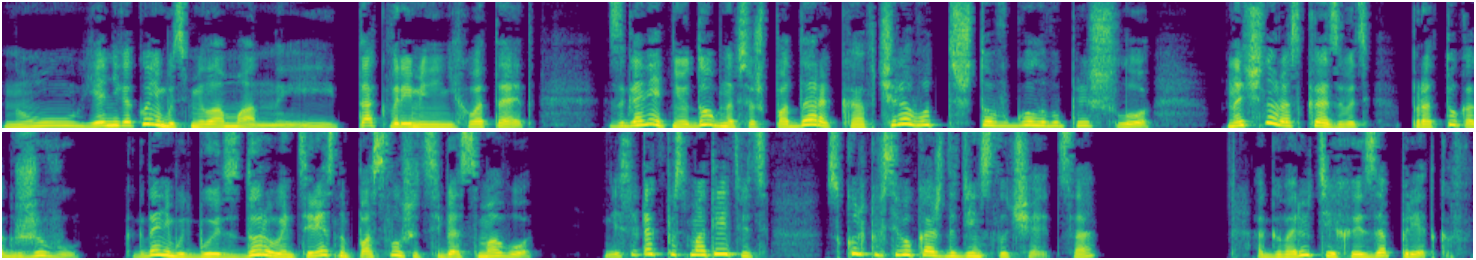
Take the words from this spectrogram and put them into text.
Ну, я не какой-нибудь меломанный, и так времени не хватает. Загонять неудобно, все ж подарок, а вчера вот что в голову пришло. Начну рассказывать про то, как живу. Когда-нибудь будет здорово интересно послушать себя самого. Если так посмотреть, ведь сколько всего каждый день случается, а? А говорю тихо из-за предков.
